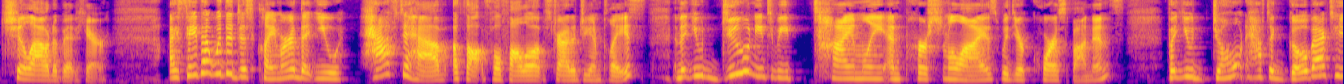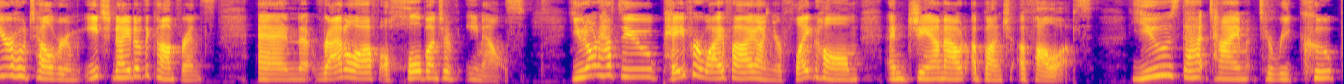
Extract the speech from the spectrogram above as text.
chill out a bit here. I say that with a disclaimer that you have to have a thoughtful follow up strategy in place and that you do need to be timely and personalized with your correspondence, but you don't have to go back to your hotel room each night of the conference and rattle off a whole bunch of emails. You don't have to pay for Wi Fi on your flight home and jam out a bunch of follow ups. Use that time to recoup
